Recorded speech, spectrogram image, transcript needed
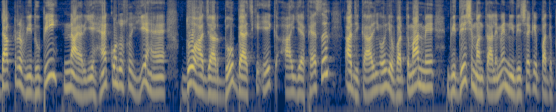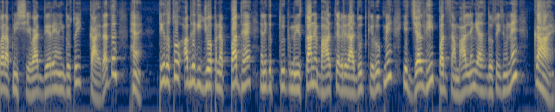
डॉक्टर विधु पी नायर। ये हैं कौन दोस्तों? ये हैं 2002 बैच के एक आईएफएस अधिकारी और ये वर्तमान में विदेश मंत्रालय में निदेशक के पद पर अपनी सेवा दे रहे हैं। दोस्तों, ये कार्यरत हैं। ठीक है दोस्तों, अब देखिए जो अपना पद है, यानी कि तुर्कमेनिस्तान में भारत के अगले राजदूत के रूप में ये जल्द ही पद संभाल लेंगे, ऐसा दोस्तों इन्होंने कहा है।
